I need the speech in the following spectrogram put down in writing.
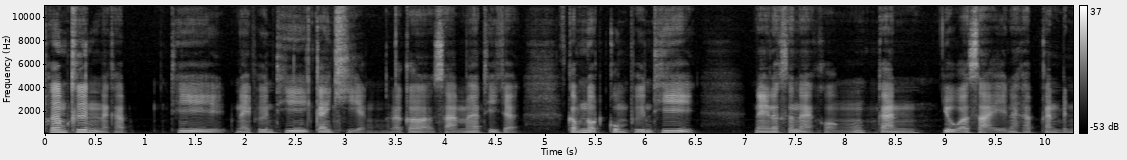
เพิ่มขึ้นนะครับที่ในพื้นที่ใกล้เคียง แล้วก็สามารถที่จะกำหนดกลุ่มพื้นที่ในลักษณะของการอยู่อาศัยนะครับ กันเป็น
